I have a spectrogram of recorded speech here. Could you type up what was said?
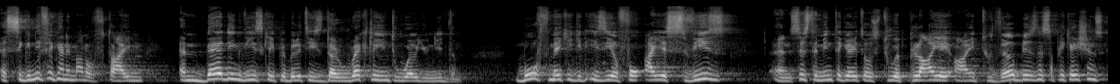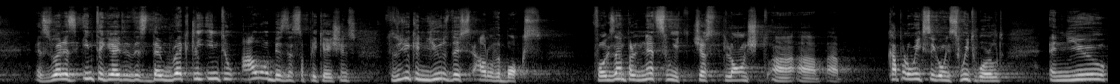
a significant amount of time embedding these capabilities directly into where you need them, both making it easier for ISVs and system integrators to apply AI to their business applications, as well as integrating this directly into our business applications so that you can use this out of the box. For example, NetSuite just launched uh, uh, a couple of weeks ago in SuiteWorld a new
